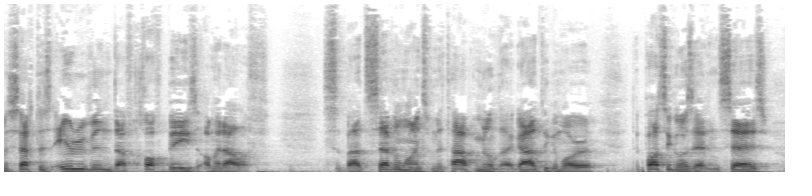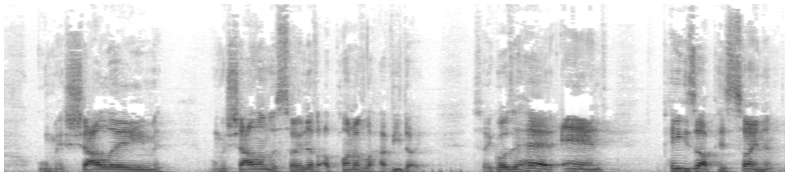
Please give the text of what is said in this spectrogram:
Masechtes Eruvin Daf Chof Beis Amid Aleph. It's about seven lines from the top, middle of the Agad, the Gemara. The pasuk goes ahead and says, "Umeshalem, umeshalem l'soinav alponav lahavidai." So he goes ahead and pays up his soinim,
